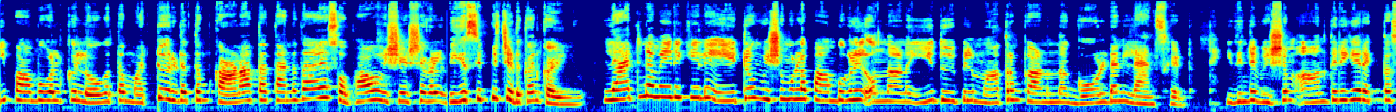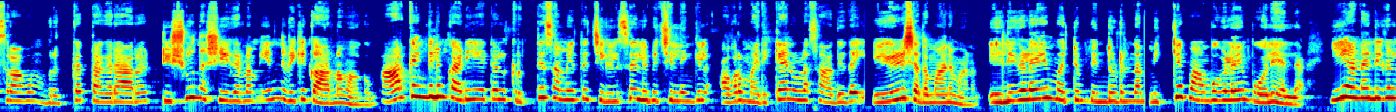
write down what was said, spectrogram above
ഈ പാമ്പുകൾക്ക് ലോകത്ത് മറ്റൊരിടത്തും കാണാത്ത തനതായ സ്വഭാവ വിശേഷങ്ങൾ വികസിപ്പിച്ചെടുക്കാൻ കഴിഞ്ഞു. ലാറ്റിൻ അമേരിക്കയിലെ ഏറ്റവും വിഷമുള്ള പാമ്പുകളിൽ ഒന്നാണ് ഈ ദ്വീപിൽ മാത്രം കാണുന്ന ഗോൾഡൻ ലാൻസ് ഹെഡ്. ഇതിന്റെ വിഷം ആന്തരിക രക്തസ്രാവം വൃക്ക തകരാറ് ടിഷ്യൂ നശീകരണം എന്നിവയ്ക്ക് കാരണമാകും. ആർക്കെങ്കിലും കടിയേറ്റാൽ കൃത്യസമയത്ത് ചികിത്സ ലഭിച്ചില്ലെങ്കിൽ അവർ മരിക്കാനുള്ള സാധ്യത ഏഴ് ശതമാനമാണ്. എലികളെയും മറ്റും പിന്തുടരുന്ന മിക്ക പാമ്പുകളെയും പോലെയല്ല. ഈ അണലികൾ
